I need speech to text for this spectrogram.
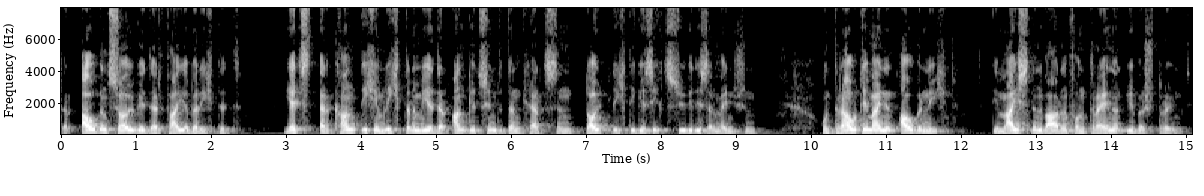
Der Augenzeuge der Feier berichtet, jetzt erkannte ich im Lichtermeer der angezündeten Kerzen deutlich die Gesichtszüge dieser Menschen und traute meinen Augen nicht, die meisten waren von Tränen überströmt.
